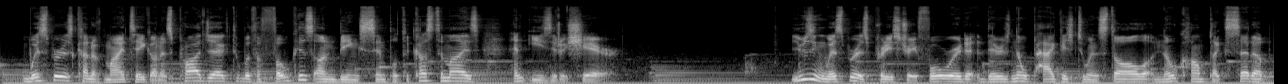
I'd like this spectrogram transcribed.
Whisper is kind of my take on his project with a focus on being simple to customize and easy to share. Using Whisper is pretty straightforward, there's no package to install, no complex setup,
